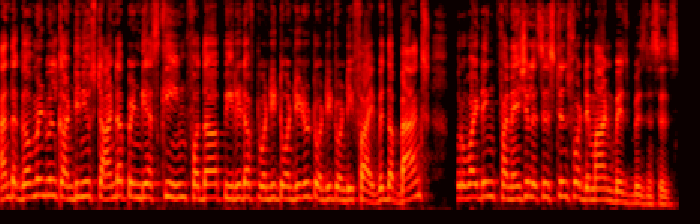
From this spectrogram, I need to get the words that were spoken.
and the government will continue stand up india scheme for the period of 2020 to 2025 with the banks providing financial assistance for demand based businesses.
